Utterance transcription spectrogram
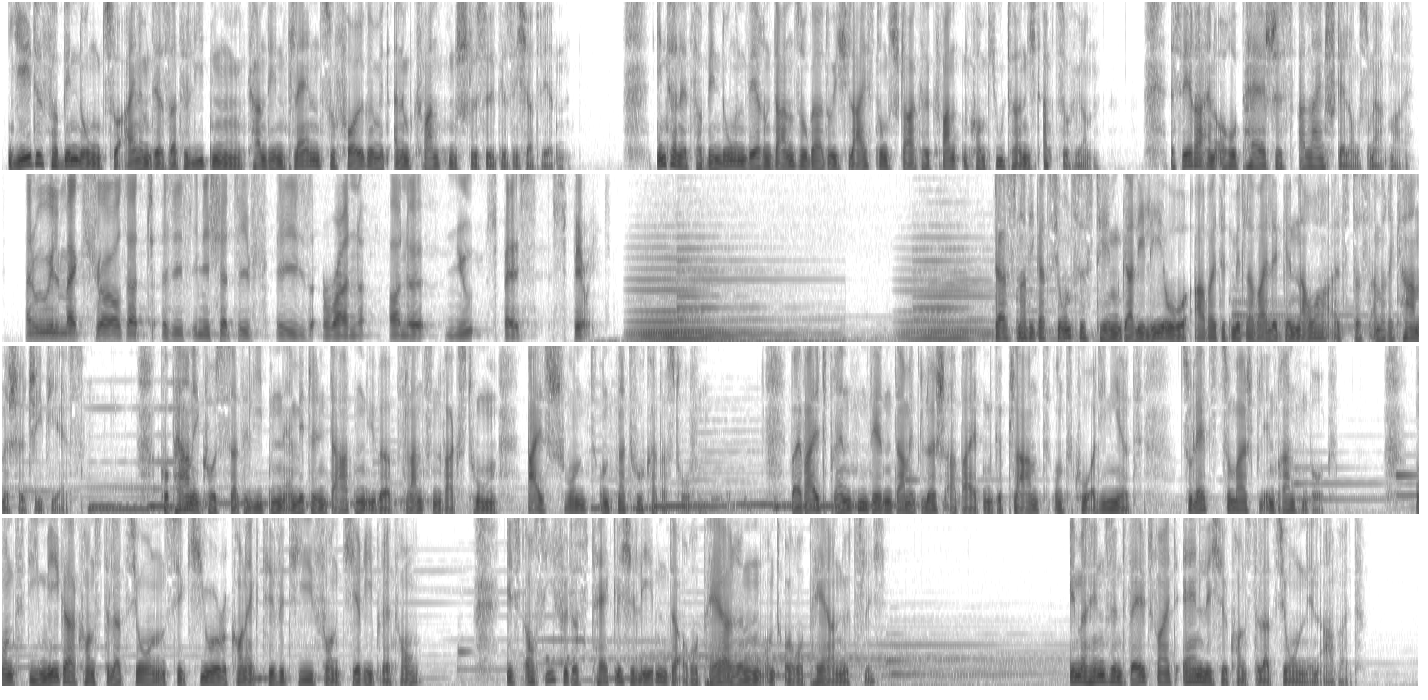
Jede Verbindung zu einem der Satelliten kann den Plänen zufolge mit einem Quantenschlüssel gesichert werden. Internetverbindungen wären dann sogar durch leistungsstarke Quantencomputer nicht abzuhören. Es wäre ein europäisches Alleinstellungsmerkmal. And we will make sure that this initiative is run on a new space spirit. Das Navigationssystem Galileo arbeitet mittlerweile genauer als das amerikanische GPS. Copernicus-Satelliten ermitteln Daten über Pflanzenwachstum, Eisschwund und Naturkatastrophen. Bei Waldbränden werden damit Löscharbeiten geplant und koordiniert, zuletzt zum Beispiel in Brandenburg. Und die Megakonstellation Secure Connectivity von Thierry Breton? Ist auch sie für das tägliche Leben der Europäerinnen und Europäer nützlich? Immerhin sind weltweit ähnliche Konstellationen in Arbeit.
